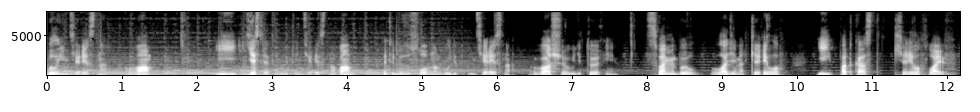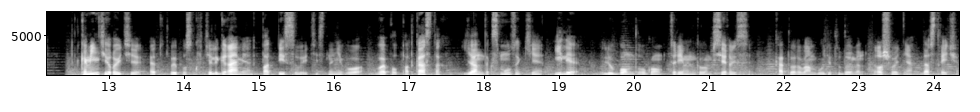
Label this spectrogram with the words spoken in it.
было интересно вам. И если это будет интересно вам, это безусловно будет интересно вашей аудитории. С вами был Владимир Кириллов и подкаст Кириллов Live. Комментируйте этот выпуск в Телеграме, подписывайтесь на него в Apple подкастах, Яндекс Музыке или любом другом стриминговом сервисе, который вам будет удобен. Хорошего дня, до встречи.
